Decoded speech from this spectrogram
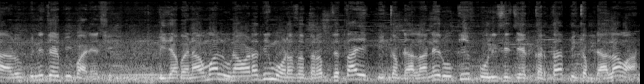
આરોપીને ઝડપી પાડ્યા છે. બીજા બનાવમાં લુણાવાડાથી મોડાસા તરફ જતા એક પિકઅપ ડાલાને રોકી પોલીસે ચેક કરતા પિકઅપ ડાલામાં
